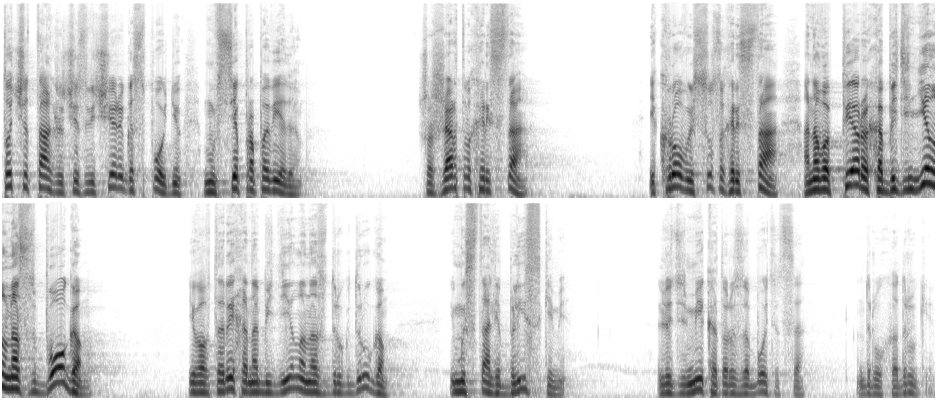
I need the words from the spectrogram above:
точно так же через вечерю Господню мы все проповедуем, что жертва Христа и кровь Иисуса Христа, она, во-первых, объединила нас с Богом, и, во-вторых, она объединила нас друг с другом, и мы стали близкими людьми, которые заботятся друг о друге.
